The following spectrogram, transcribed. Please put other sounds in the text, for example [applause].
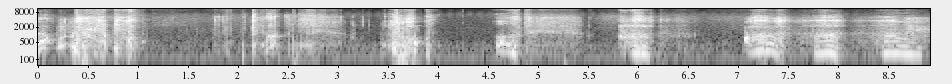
Oh, oh, oh, oh, oh my.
